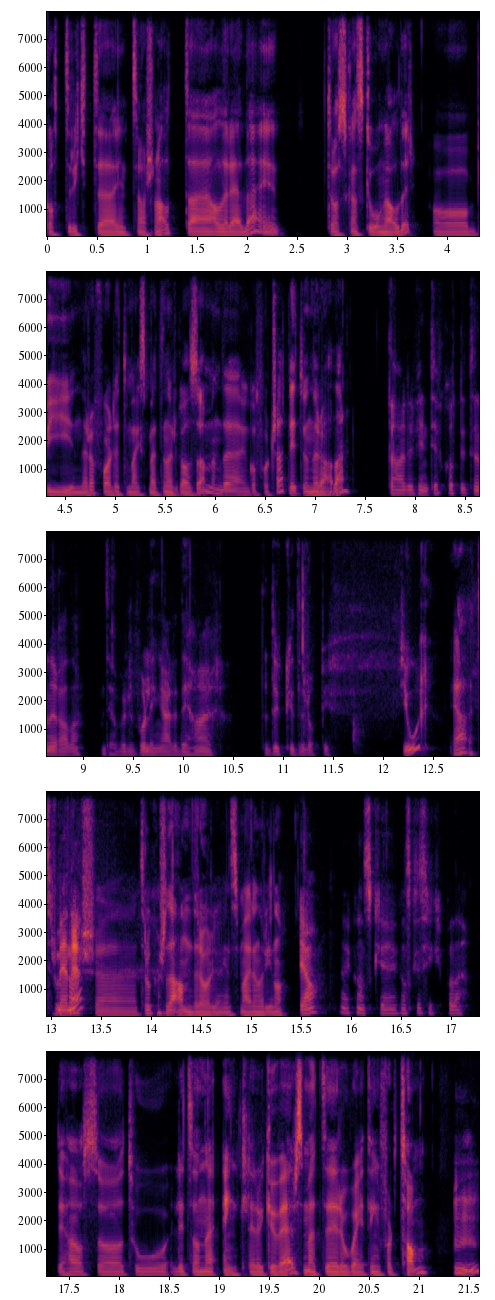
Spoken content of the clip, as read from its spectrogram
godt rykte internasjonalt uh, allerede, i tross ganske ung alder. Og begynner å få litt oppmerksomhet i Norge også, men det går fortsatt litt under radaren. Det har definitivt gått litt under radaren. Det er vel, hvor lenge er det de har Det dukket vel opp i fjor? Ja, jeg tror, Mener kanskje, jeg tror kanskje det er andre årgangen som er i Norge nå. Ja, jeg er ganske, ganske sikker på det. De har også to litt sånne enklere kuver som heter Waiting for Tom. Mm.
